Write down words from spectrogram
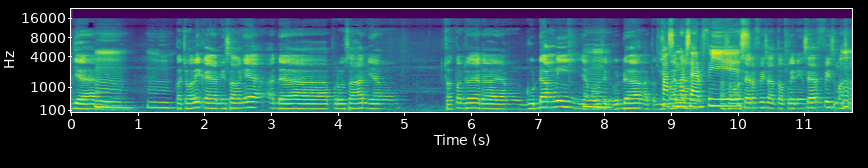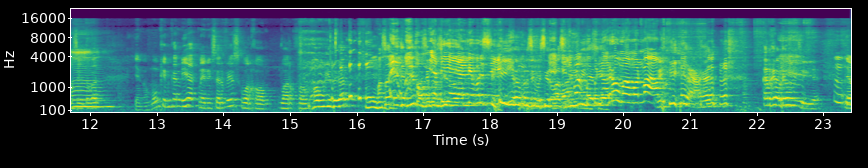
aja gitu. Hmm. kecuali kayak misalnya ada perusahaan yang contoh misalnya ada yang gudang nih yang ngurusin gudang atau gimana. Customer service. customer service atau cleaning service mas-mas itu kan. Ya nggak mungkin kan dia cleaning service work home work from home gitu kan. Masa dia jadinya bersih bersih dia yang dibersihin. iya bersih. Bersih rumah Ini sendiri benar rumah, mohon maaf. iya kan kan gak lucu ya ya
